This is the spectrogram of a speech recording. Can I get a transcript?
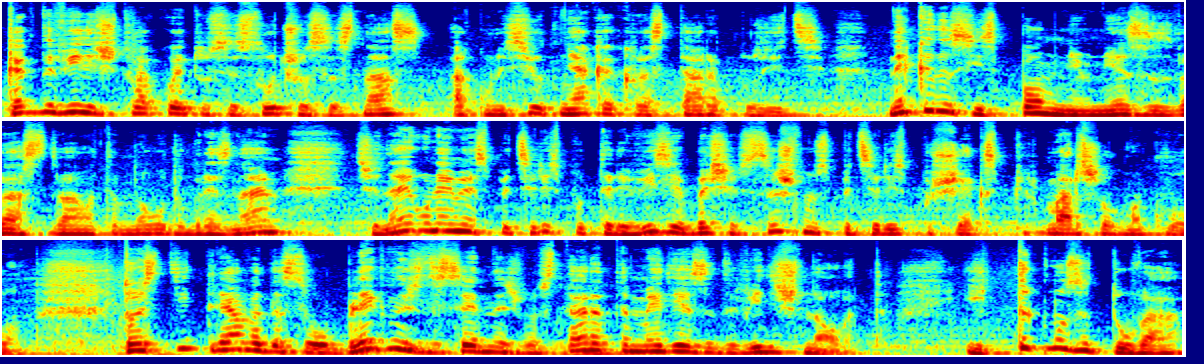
Как да видиш това, което се случва с нас, ако не си от някаква стара позиция? Нека да си спомним, ние с вас двамата много добре знаем, че най-големият специалист по телевизия беше всъщност специалист по Шекспир, Маршал Маклуан. Тоест ти трябва да се облегнеш, да седнеш в старата медия, за да видиш новата. И тъкмо за това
